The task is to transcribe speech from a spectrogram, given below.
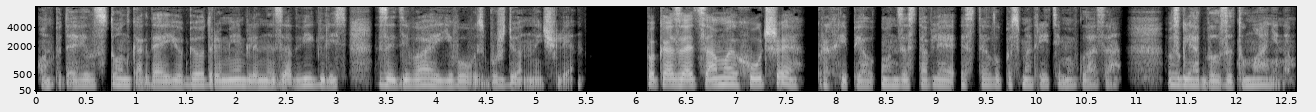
платья разметалась вокруг ног, открыв нижнее белье. Он подавил стон, когда ее бедра медленно задвигались, задевая его возбужденный член. «Показать самое худшее», — прохрипел он, заставляя Эстеллу посмотреть ему в глаза. Взгляд был затуманенным,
